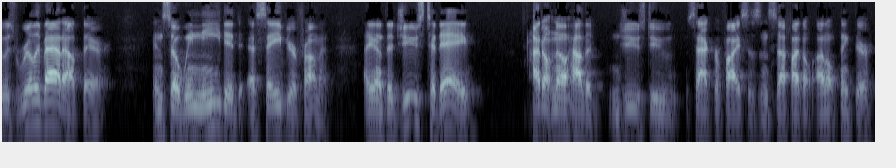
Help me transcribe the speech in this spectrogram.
It was really bad out there. And so we needed a savior from it. Uh, you know, the Jews today, I don't know how the Jews do sacrifices and stuff. I don't, I don't think they're,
